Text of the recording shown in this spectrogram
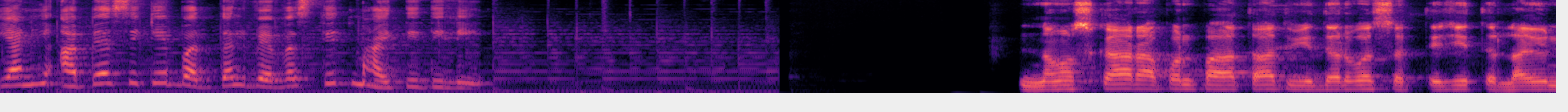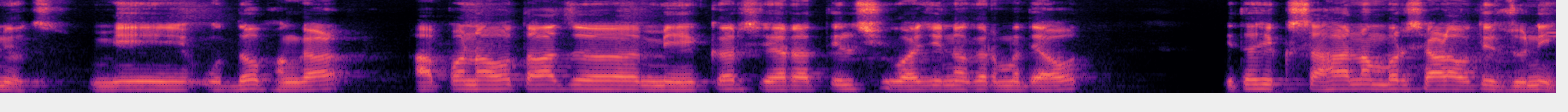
यांनी अभ्यासिकेबद्दल व्यवस्थित माहिती दिली. नमस्कार आपण पाहतात विदर्भ सत्यजित लाईव्ह न्यूज. मी उद्धव फंगाळ आपण आहोत आज मेहकर शहरातील शिवाजीनगरमध्ये आहोत. इथं एक सहा नंबर शाळा होती जुनी.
